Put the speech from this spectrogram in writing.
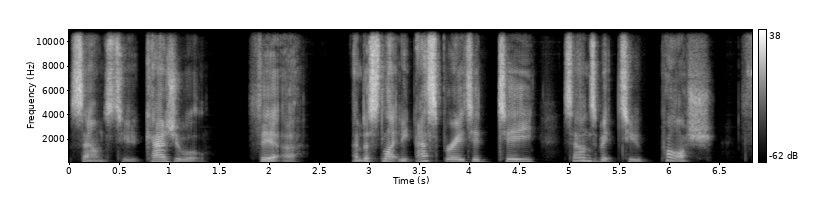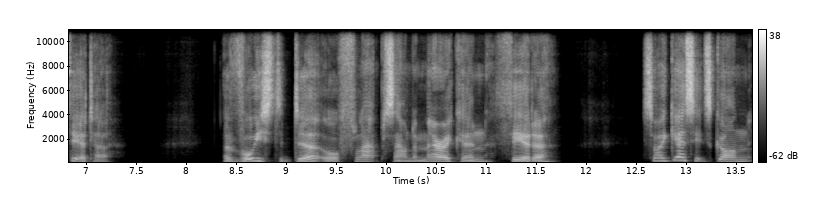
sounds too casual, theatre, and a slightly aspirated T sounds a bit too posh, theatre. A voiced d or flap sound American, theatre. So I guess it's gone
